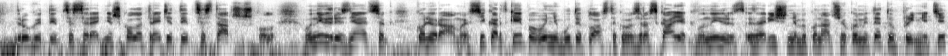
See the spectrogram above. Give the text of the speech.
другий тип це середня школа, третій тип це старша школа. Вони відрізняються кольорами. Всі картки повинні бути пластикового зразка, як вони за рішенням виконавчого комітету прийняті.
